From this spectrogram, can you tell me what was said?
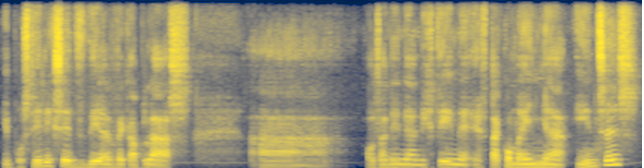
υποστήριξη HDR10+, όταν είναι ανοιχτή είναι 7,9 inches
